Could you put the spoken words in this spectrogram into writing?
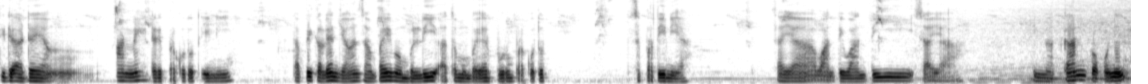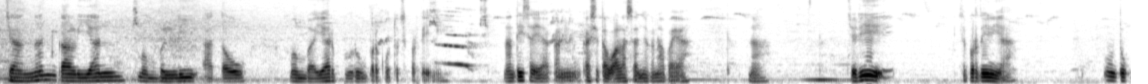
Tidak ada yang aneh dari perkutut ini. Tapi kalian jangan sampai membeli atau membayar burung perkutut seperti ini ya. Saya wanti-wanti saya ingatkan pokoknya jangan kalian membeli atau membayar burung perkutut seperti ini. Nanti saya akan kasih tahu alasannya kenapa ya. Nah jadi seperti ini ya. Untuk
